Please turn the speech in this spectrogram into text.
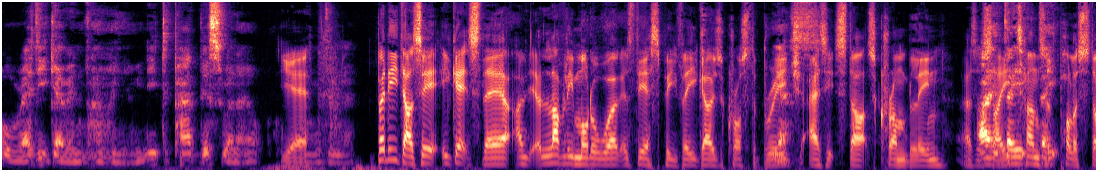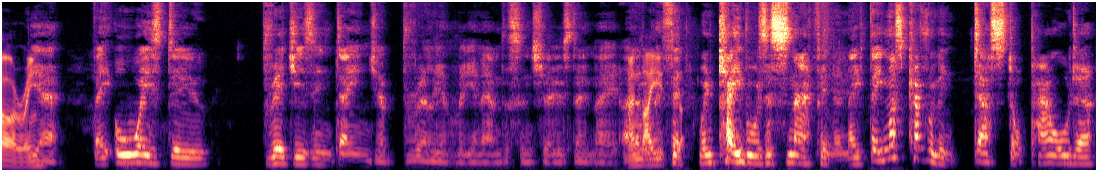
Already going. Well, we need to pad this one out. Yeah. And we'll do that. But he does it. He gets there. Lovely model work as the SPV goes across the bridge Yes. as it starts crumbling. As I say, I- they- tons they- of polystyrene. Yeah, they always do bridges in danger brilliantly in Anderson shows, don't they? I And love they-. When- when cables are snapping and they they must cover them in dust or powder.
